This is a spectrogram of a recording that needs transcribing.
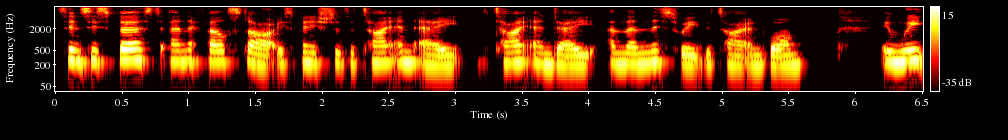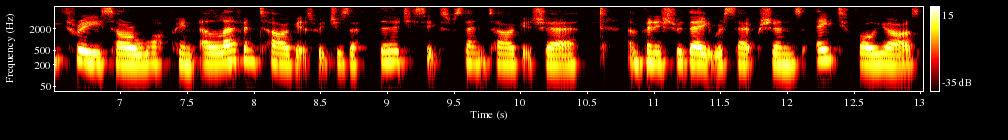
Since his first NFL start, he's finished as a tight end eight, the tight end eight, and then this week the tight end one. In week three, saw a whopping 11 targets, which is a 36% target share, and finished with eight receptions, 84 yards,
